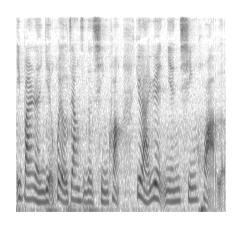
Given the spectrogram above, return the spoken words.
一般人也会有这样子的情况，越来越年轻化了。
